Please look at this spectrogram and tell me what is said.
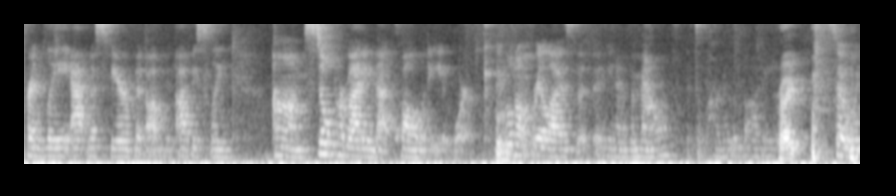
friendly atmosphere, but ob- obviously um, still providing that quality at work. People don't realize that, you know, the mouth, it's a part of the body. Right. So when,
